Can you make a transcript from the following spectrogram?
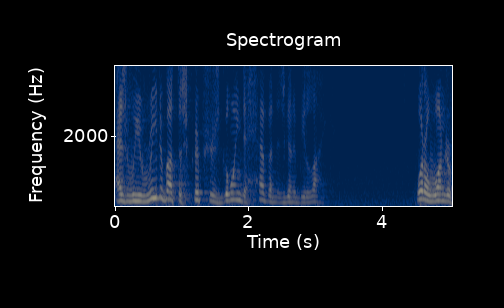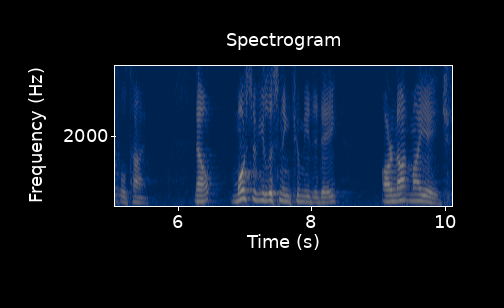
as we read about the scriptures going to heaven, is going to be like. What a wonderful time. Now, most of you listening to me today are not my age.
